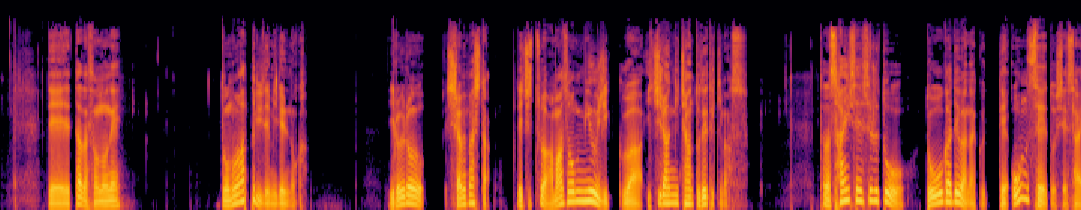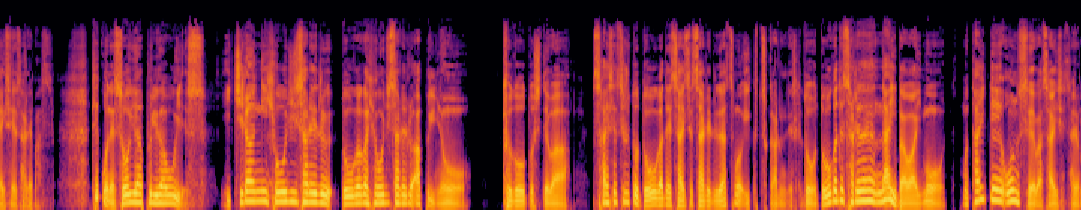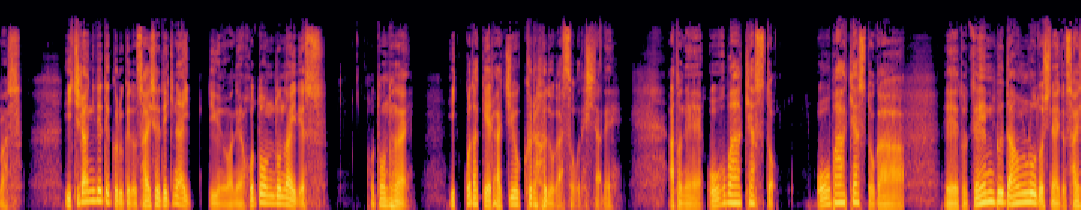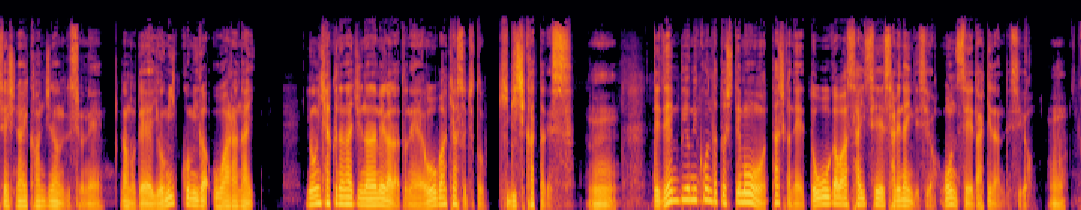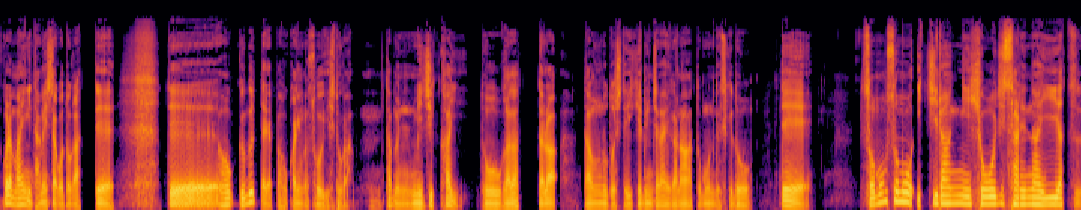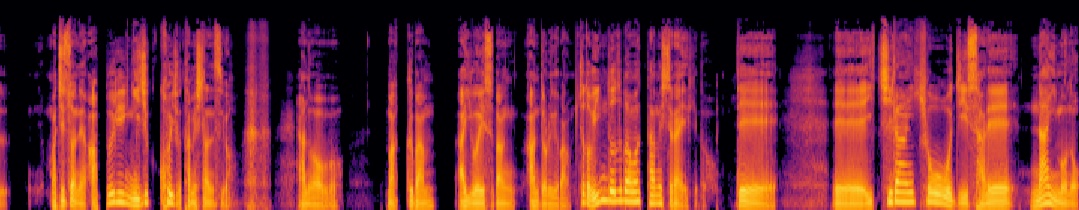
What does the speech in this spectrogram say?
で、ただそのね、どのアプリで見れるのか。いろいろ調べました。で、実は Amazon Music は一覧にちゃんと出てきます。ただ再生すると動画ではなくって音声として再生されます。結構ね、そういうアプリが多いです。一覧に表示される、動画が表示されるアプリの挙動としては、再生すると動画で再生されるやつもいくつかあるんですけど、動画でされない場合も、もう大抵音声は再生されます。一覧に出てくるけど再生できないっていうのはね、ほとんどないです。ほとんどない。一個だけラジオクラウドがそうでしたね。あとね、オーバーキャスト。オーバーキャストが、えっ、ー、と、全部ダウンロードしないと再生しない感じなんですよね。なので、読み込みが終わらない。477メガだとね、オーバーキャストちょっと厳しかったです。うん。で、全部読み込んだとしても、確かね、動画は再生されないんですよ。音声だけなんですよ。うん。これは前に試したことがあって、で、ググったらやっぱ他にもそういう人が、多分短い動画だったらダウンロードしていけるんじゃないかなと思うんですけど、で、そもそも一覧に表示されないやつ、まあ、実はね、アプリ20個以上試したんですよ。あの、Mac 版、iOS 版、Android 版。ちょっと Windows 版は試してないですけど、で、えー、一覧表示されないもの、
